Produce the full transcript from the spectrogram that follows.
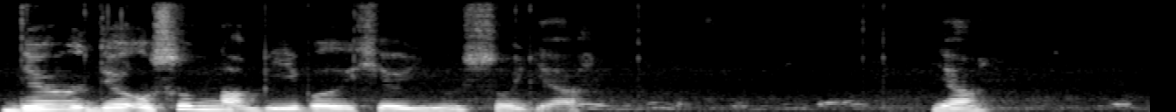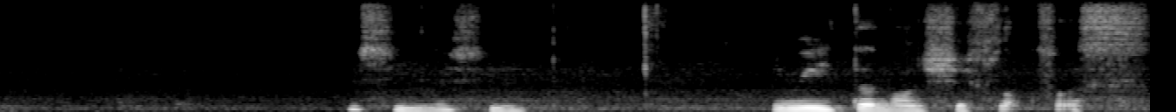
They'll they'll also not be able to hear you, so. Yeah. Yeah. Let's see, let's see. Let me turn on shift lock first.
